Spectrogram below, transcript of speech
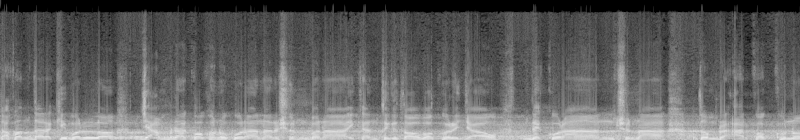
তখন তারা কি বলল? যে আমরা কখনো কোরআন আর শুনব না। এখান থেকে তওবা করে যাও। যে কোরআন শোনা। তোমরা আর কখনো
